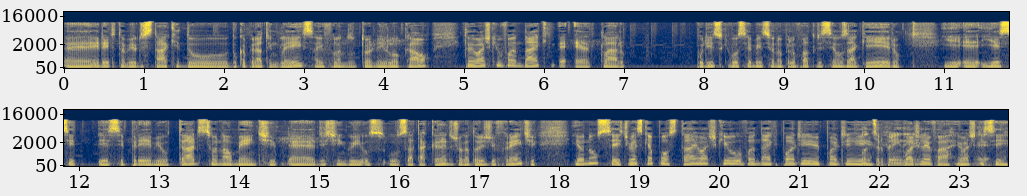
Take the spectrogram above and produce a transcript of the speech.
é, eleito também o destaque do, do campeonato inglês, aí falando do torneio local. Então eu acho que o Van Dijk, é, é claro, por isso que você mencionou, pelo fato de ser um zagueiro e, e esse esse prêmio tradicionalmente é, distinguir os, os, atacantes, jogadores de frente, eu não sei. Se tivesse que apostar, eu acho que o Van Dijk pode, pode, pode, pode levar. Eu acho é. que sim.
